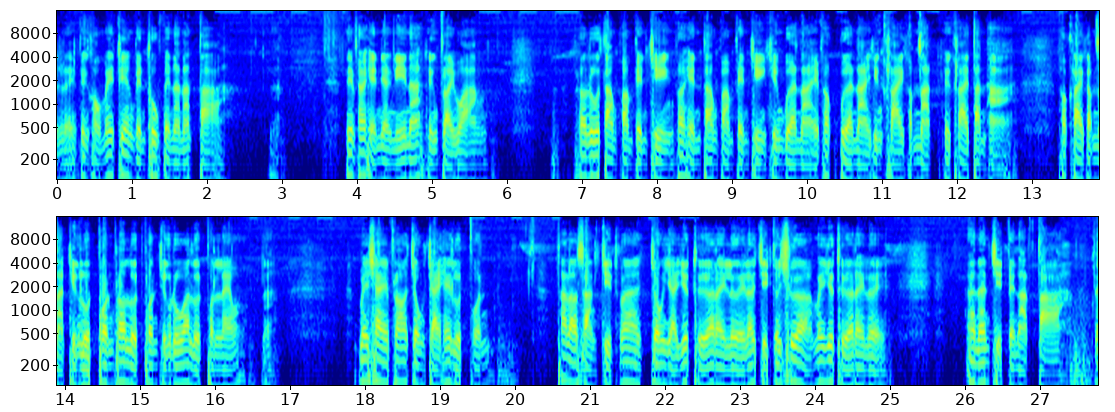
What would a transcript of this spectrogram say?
ษเลย เป็นของไม่เที่ยงเป็นทุกข์เป็นอนัตตานี่เพอเห็นอย่างนี้นะ ถึงปล่อยวาง เพราะรู้ตามความเป็นจริง เพราะเห็นตามความเป็นจริง จึงเบื่อหน่ายเพราะเบื่อหน่ายจึงคลายกำหนัด คือคลายตัณหา เพราะคลายกำหนัดจึงหลุดพ้นเพราะหลุดพ้นจึงรู้ว่าหลุดพ้นแล้วนะไม่ใช่เพราะจงใจให้หลุดพ้น ถ้าเราสั่งจิตว่าจงอย่ายึดถืออะไรเลย แล้วจิตก็เชื่อไม่ยึดถืออะไรเลย อันนั้นจิตเป็นอัตตา ใน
